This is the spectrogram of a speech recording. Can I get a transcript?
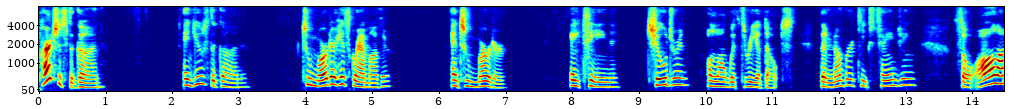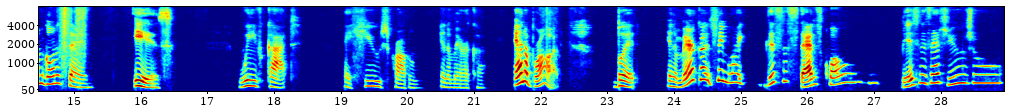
purchased the gun, and used the gun to murder his grandmother and to murder 18 children along with three adults. The number keeps changing. So, all I'm going to say is we've got a huge problem in America and abroad. But in America, it seems like this is status quo, business as usual.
